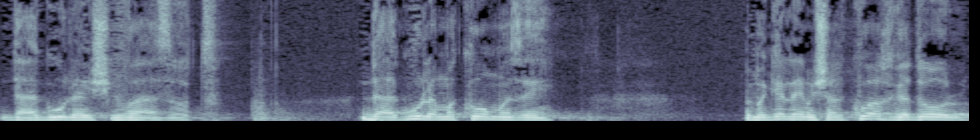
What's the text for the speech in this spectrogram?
דאגו לישיבה הזאת. דאגו למקום הזה. ומגיע להם יישר כוח גדול.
